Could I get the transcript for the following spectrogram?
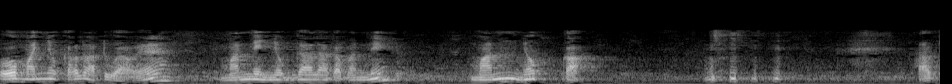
ඕ මඤ්ඤොක්කවල අටුවාව ඈ. මන්නේ ñොක් ගාලා කපන්නේ මඤ්ඤොක්කා. අද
